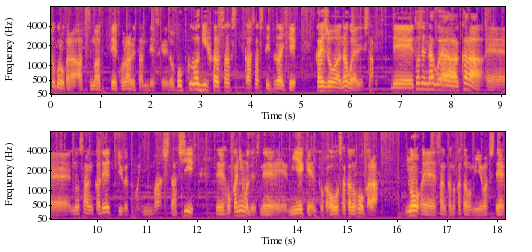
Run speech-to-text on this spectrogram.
ところから集まって来られたんですけれど、僕は岐阜から参加させていただいて、会場は名古屋でした。で、当然名古屋から、えー、の参加でっていう方もいましたし、で他にもですね、えー、三重県とか大阪の方からの、えー、参加の方も見えまして、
